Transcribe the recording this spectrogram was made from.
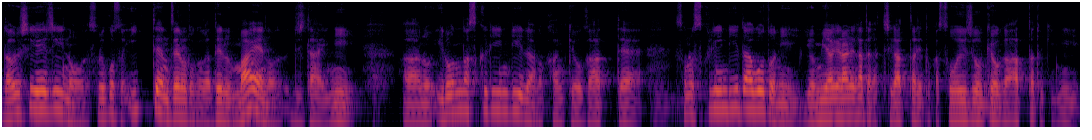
WCAG のそれこそ1.0とかが出る前の時代にあのいろんなスクリーンリーダーの環境があってそのスクリーンリーダーごとに読み上げられ方が違ったりとかそういう状況があった時に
